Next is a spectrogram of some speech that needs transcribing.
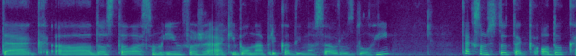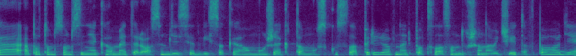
tak o, dostala som info, že aký bol napríklad dinosaurus dlhý tak som si to tak od oka a potom som si nejakého 1,80 m vysokého muža k tomu skúsila prirovnať. Poslala som Dušanovi, či je to v pohode.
